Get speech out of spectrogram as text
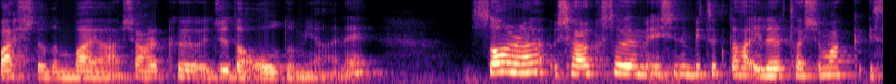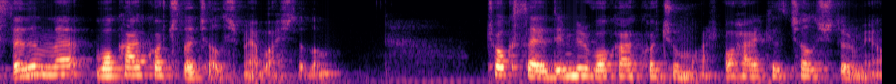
başladım bayağı. Şarkıcı da oldum yani. Sonra şarkı söyleme işini bir tık daha ileri taşımak istedim ve vokal koçla çalışmaya başladım. Çok sevdiğim bir vokal koçum var. O herkesi çalıştırmıyor.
